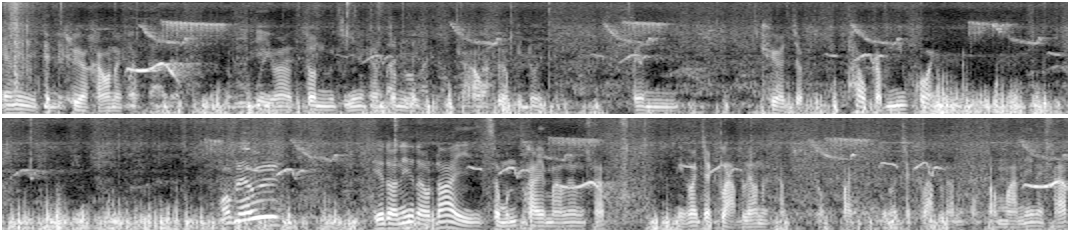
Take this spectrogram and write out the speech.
อันนี้เป็นเครือเขานะครับ ที่ว่าต้นเมื่อกี้นะครับต้นเหล็กเขาเอาเครือไปด้วย เป็นเครือจะเท่ากับนิ้วก้อยนะครับหมดแล้วเดี๋ยวตอนนี้เราได้สมุนไพรมาแล้วนะครับเดี๋ยวก็จะกลับแล้วนะครับต่อไปเดี๋ยวก็จะกลับแล้วนะครับ ประมาณนี้นะครับ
